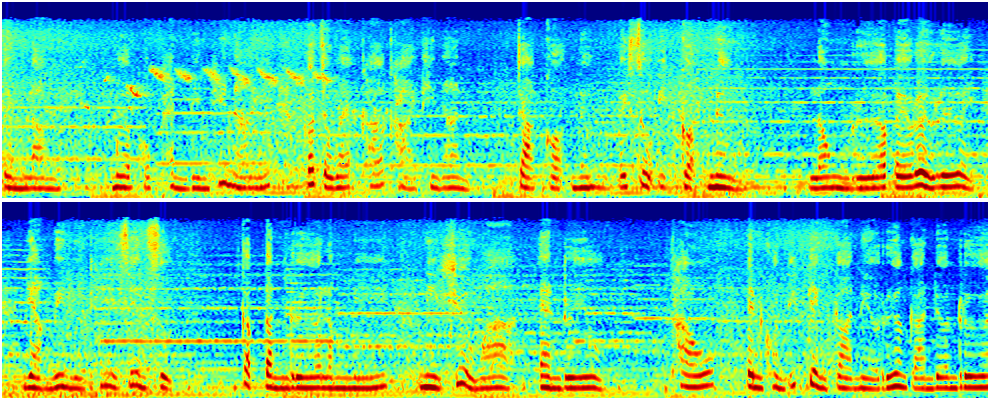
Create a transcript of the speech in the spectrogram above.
เต็มลำ เมื่อพบแผ่นดินที่ไหน ก็จะแวะค้าขายที่นั่น จากเกาะหนึ่งไปสู่อีกเกาะหนึ่ง ล่องเรือไปเรื่อยๆ อย่างไม่มีที่สิ้นสุด กับตันเรือลำนี้มีชื่อว่าแอนดริว เขาเป็นคนที่เก่งกาจในเรื่องการเดินเรือ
